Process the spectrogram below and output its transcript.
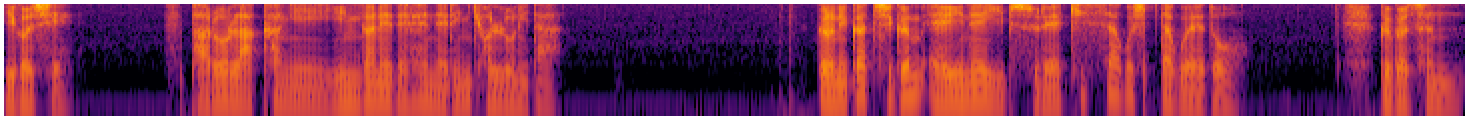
이것이 바로 락항이 인간에 대해 내린 결론이다. 그러니까 지금 애인의 입술에 키스하고 싶다고 해도 그것은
